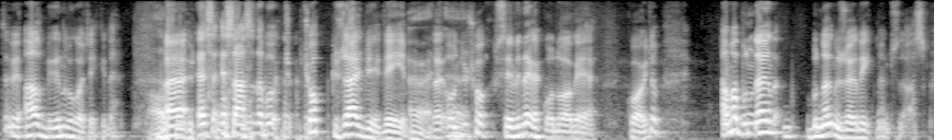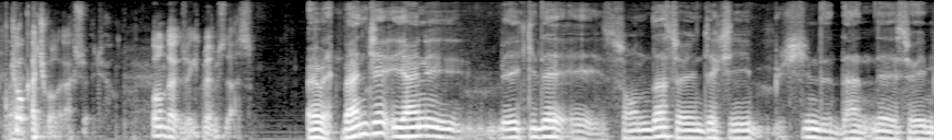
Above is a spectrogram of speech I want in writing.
Tabii al birini vur ötekine. Ee, es esası da bu çok güzel bir deyim. Evet, Onu evet. çok sevinerek onu oraya koydum. Ama bunların bunların üzerine gitmemiz lazım. Evet. Çok açık olarak söylüyorum. Onların üzerine gitmemiz lazım. Evet bence yani belki de e, sonda söylenecek şeyi şimdiden de söyleyeyim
